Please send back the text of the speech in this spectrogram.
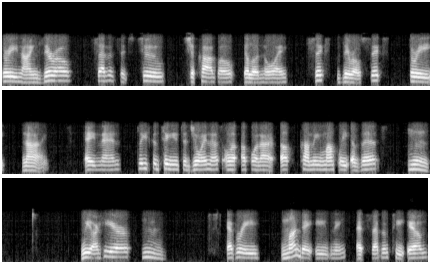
390762, Chicago, Illinois 60639. Amen. Please continue to join us on, up on our upcoming monthly events. Hmm. We are here hmm, every Monday evening at 7 p.m.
